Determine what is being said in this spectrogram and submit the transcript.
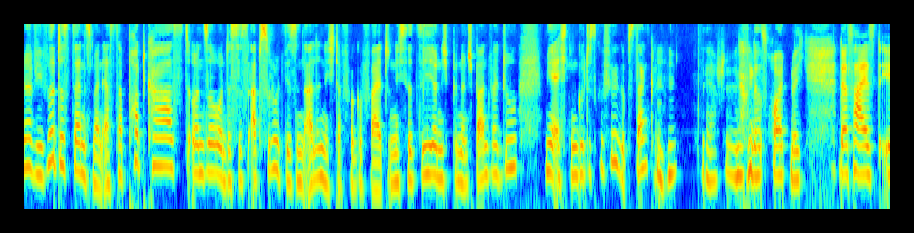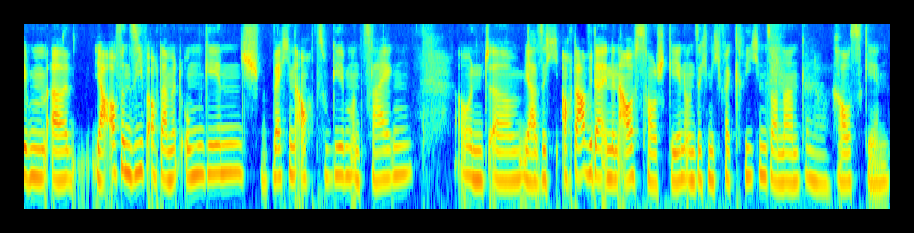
ne, wie wird es denn? Das ist mein erster Podcast und so. Und das ist absolut, wir sind alle nicht davor gefeit. Und ich sitze hier und ich bin entspannt, weil du mir echt ein gutes Gefühl gibst. Danke. Mhm. Sehr schön, das freut mich. Das heißt eben, äh, ja, offensiv auch damit umgehen, Schwächen auch zugeben und zeigen und ähm, ja, sich auch da wieder in den Austausch gehen und sich nicht verkriechen, sondern genau. rausgehen.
